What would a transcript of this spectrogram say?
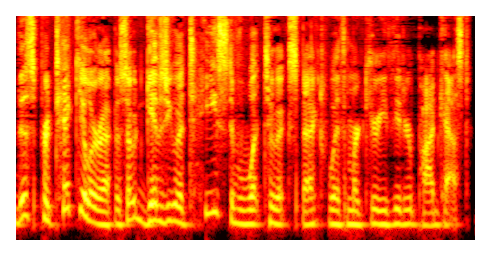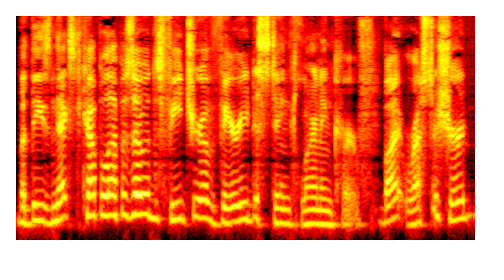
This particular episode gives you a taste of what to expect with Mercury Theater Podcast, but these next couple episodes feature a very distinct learning curve. But rest assured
